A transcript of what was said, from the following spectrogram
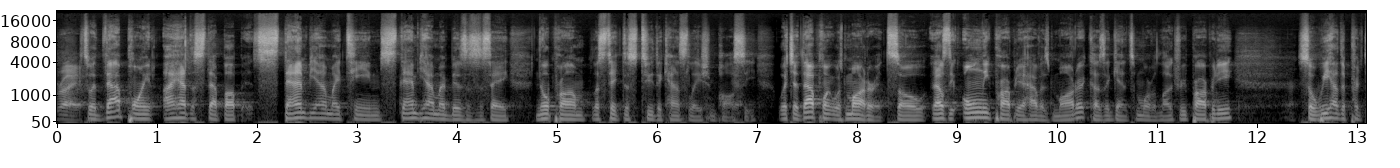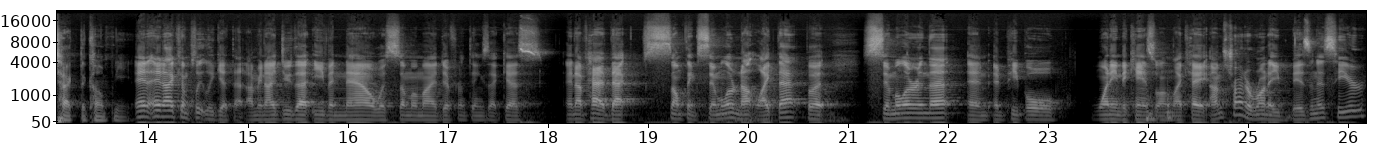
Right. So at that point, I had to step up, stand behind my team, stand behind my business, and say, "No problem. Let's take this to the cancellation policy." Which at that point was moderate. So that was the only property I have is moderate because again, it's more of a luxury property. So we have to protect the company. And, and I completely get that. I mean, I do that even now with some of my different things, I guess. And I've had that something similar, not like that, but similar in that, and, and people wanting to cancel. I'm like, hey, I'm trying to run a business here.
